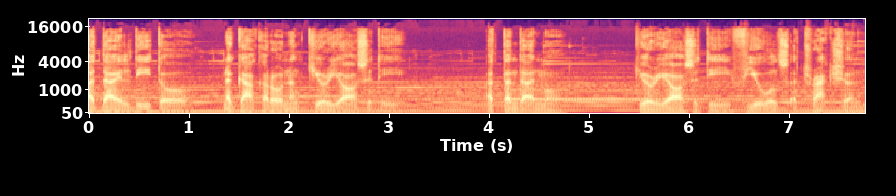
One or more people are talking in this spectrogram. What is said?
At dahil dito, nagkakaroon ng curiosity. At tandaan mo, curiosity fuels attraction.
